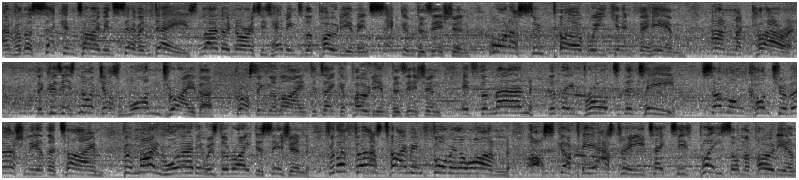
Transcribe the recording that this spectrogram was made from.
And for the second time in seven days, Lando Norris is heading to the podium in second position. What a superb weekend for him and McLaren. Because it's not just one driver crossing the line to take a podium position, it's the man that they brought to the team. Someone controversially at the time, but my word, it was the right decision. For the first time in Formula One, Oscar Piastri takes his place on the podium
